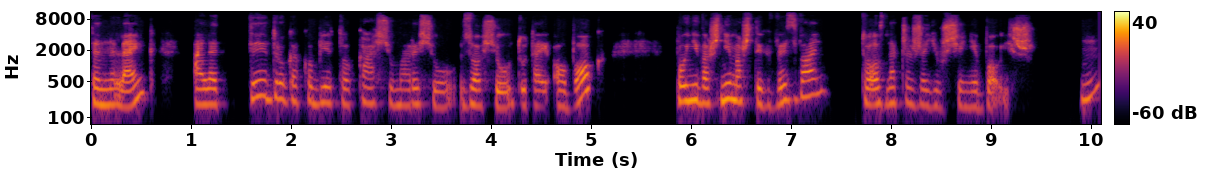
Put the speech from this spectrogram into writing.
ten lęk, ale ty, droga kobieto, Kasiu, Marysiu, Zosiu, tutaj obok, ponieważ nie masz tych wyzwań, to oznacza, że już się nie boisz. Hmm?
